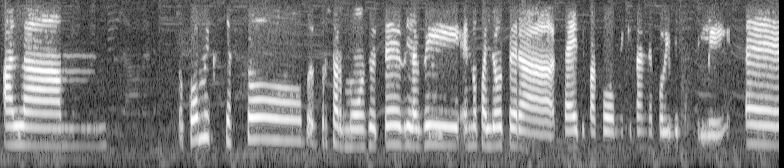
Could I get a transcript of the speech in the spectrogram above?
Αλλά μ, το κόμικ και αυτό προσαρμόζεται, δηλαδή ενώ παλιότερα τα έντυπα κόμικ ήταν πολύ δημοφιλή, ε,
